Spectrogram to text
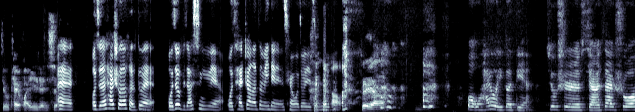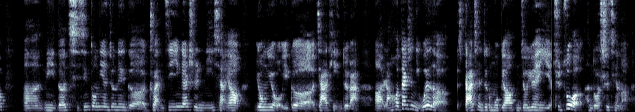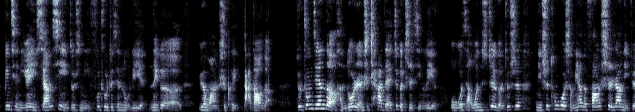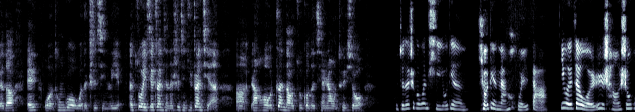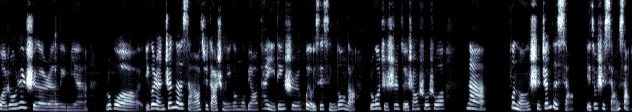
就开始怀疑人生。哎，我觉得他说的很对，我就比较幸运，我才赚了这么一点点钱，我就已经遇到了。对呀。我我还有一个点，就是喜儿在说，嗯，你的起心动念就那个转机，应该是你想要拥有一个家庭，对吧？啊，然后但是你为了达成这个目标，你就愿意去做很多事情了，并且你愿意相信，就是你付出这些努力，那个愿望是可以达到的。就中间的很多人是差在这个执行力。我我想问的是这个，就是你是通过什么样的方式让你觉得，哎，我通过我的执行力，呃，做一些赚钱的事情去赚钱，嗯，然后赚到足够的钱让我退休。我觉得这个问题有点有点难回答。因为在我日常生活中认识的人里面，如果一个人真的想要去达成一个目标，他一定是会有一些行动的。如果只是嘴上说说，那不能是真的想，也就是想想。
